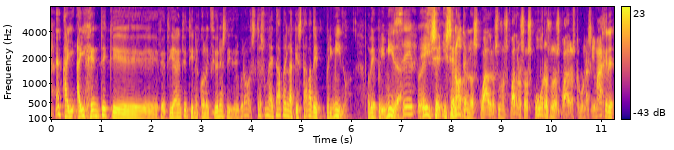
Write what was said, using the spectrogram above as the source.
Hay, hay gente que efectivamente tiene colecciones y dice, bueno, esta es una etapa en la que estaba deprimido o deprimida. Sí, pues, Eh, y, se, sí. y se nota en los cuadros, unos cuadros oscuros, unos cuadros con unas imágenes.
